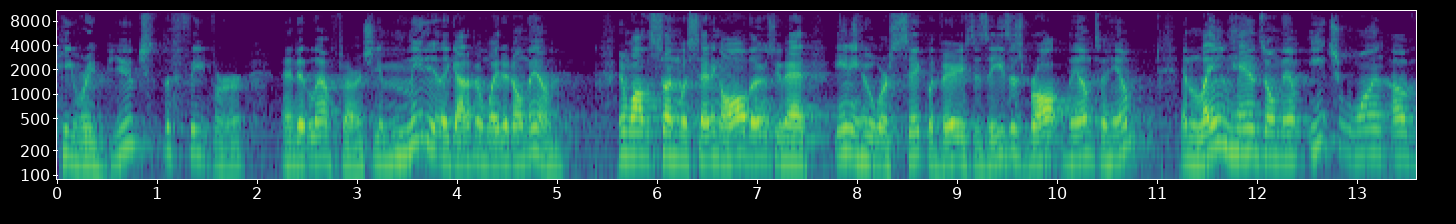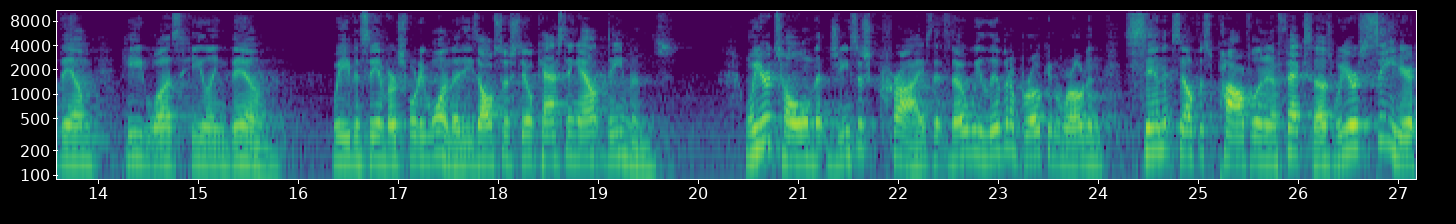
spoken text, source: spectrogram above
he rebuked the fever, and it left her. And she immediately got up and waited on them. And while the sun was setting, all those who had any who were sick with various diseases brought them to him. And laying hands on them, each one of them, he was healing them. We even see in verse 41 that he's also still casting out demons we are told that Jesus Christ, that though we live in a broken world and sin itself is powerful and it affects us, we are see here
